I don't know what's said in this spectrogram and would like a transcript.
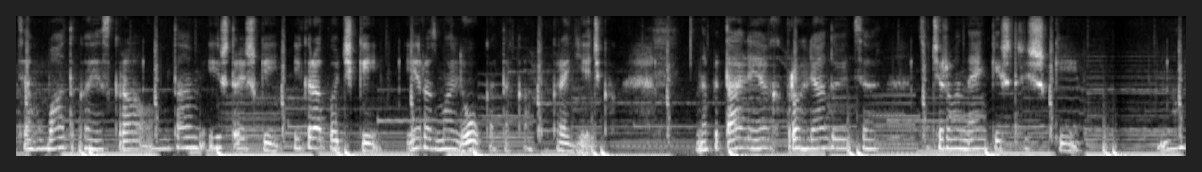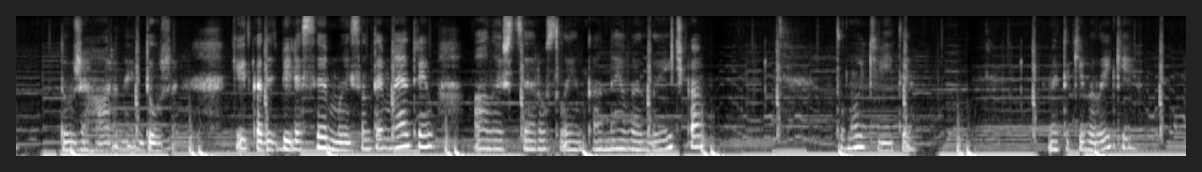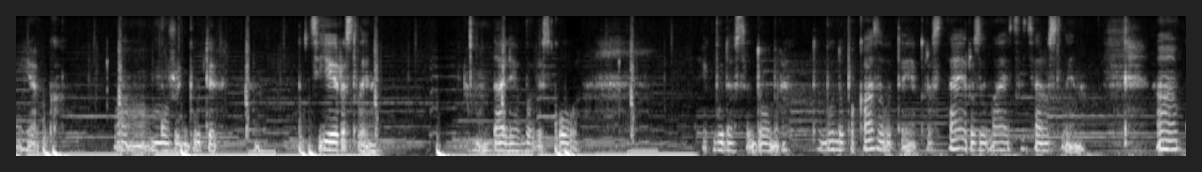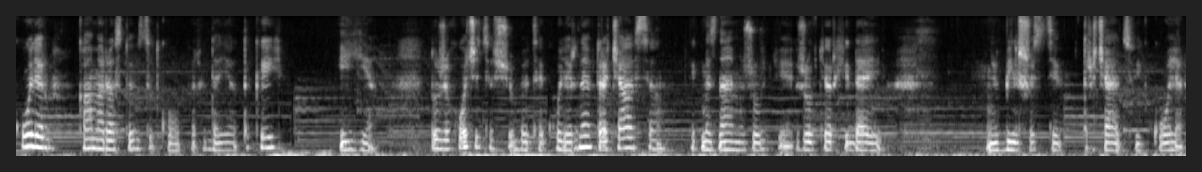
Ця губа така яскрава, там і штришки, і крапочки, і розмальовка така по краєчках. На петаліях проглядаються ці червоненькі штришки. Ну, дуже гарний, дуже. Квітка десь біля 7 см, але ж це рослинка невеличка, тому і квіти не такі великі, як а, можуть бути в цієї рослини. Далі обов'язково як буде все добре, то буду показувати, як росте і розвивається ця рослина. Колір камера 100% передає такий і є. Дуже хочеться, щоб цей колір не втрачався. Як ми знаємо, жовті, жовті орхідеї в більшості втрачають свій колір.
